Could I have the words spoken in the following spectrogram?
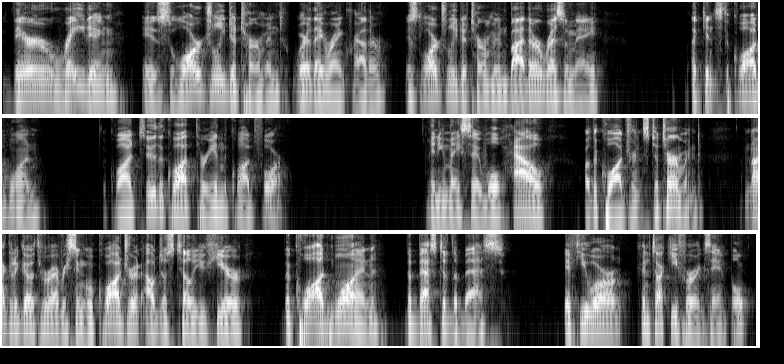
their rating is largely determined, where they rank rather, is largely determined by their resume against the quad one, the quad two, the quad three, and the quad four. And you may say, well, how are the quadrants determined? I'm not going to go through every single quadrant. I'll just tell you here the quad one, the best of the best. If you are Kentucky, for example,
